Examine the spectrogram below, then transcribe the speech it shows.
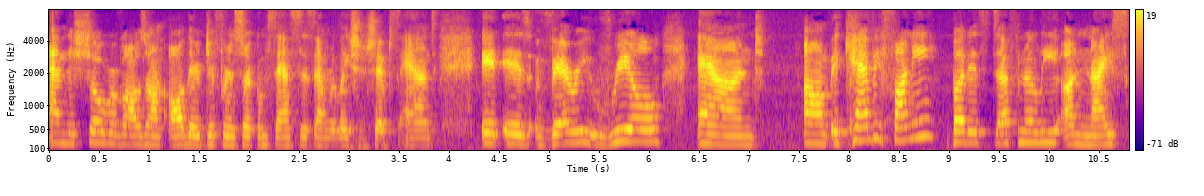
and the show revolves on all their different circumstances and relationships and it is very real and um, it can be funny but it's definitely a nice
